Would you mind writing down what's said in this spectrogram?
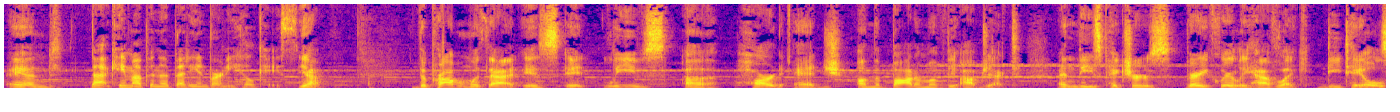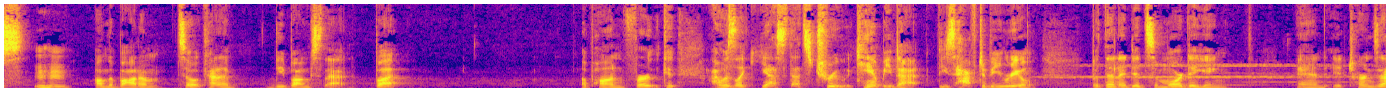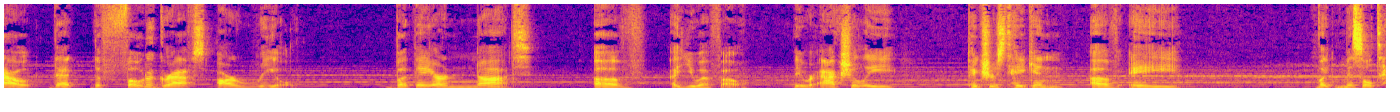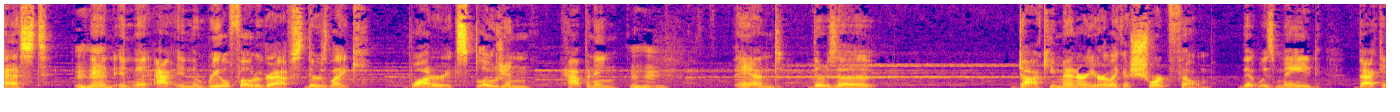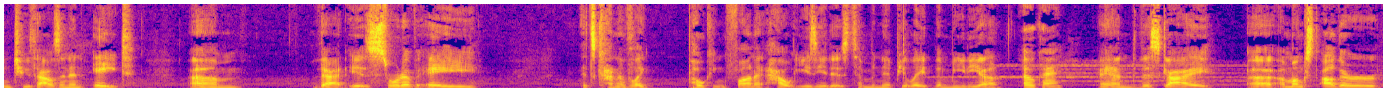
and That came up in the Betty and Barney Hill case. yeah the problem with that is it leaves a hard edge on the bottom of the object. And these pictures very clearly have like details mm-hmm. on the bottom so it kind of debunks that. But upon further i was like yes that's true. It can't be that. These have to be real. But then i did some more digging and it turns out that the photographs are real but they are not of a ufo they were actually pictures taken of a like missile test. And in the in the real photographs there's like water explosion happening. And there's a documentary or like a short film that was made back in 2008 um, that is sort of a it's kind of like poking fun at how easy it is to manipulate the media Okay. and this guy uh, amongst other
